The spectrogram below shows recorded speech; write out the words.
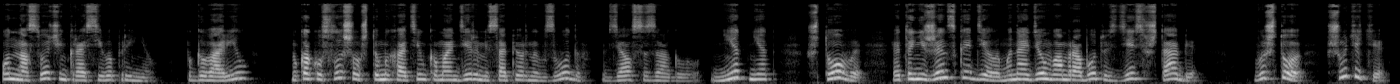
Он нас очень красиво принял. Поговорил, но как услышал, что мы хотим командирами саперных взводов, взялся за голову. «Нет, нет, что вы, это не женское дело, мы найдем вам работу здесь, в штабе. Вы что, шутите?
